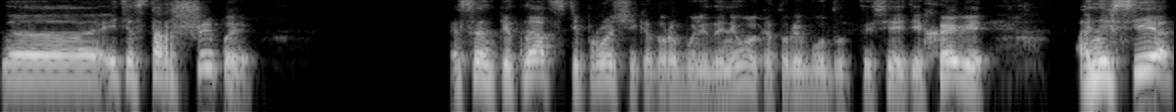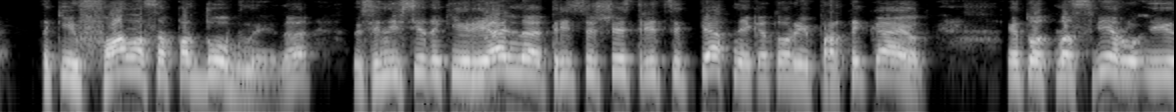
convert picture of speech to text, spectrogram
э, эти старшипы, SN-15 и прочие, которые были до него, которые будут, и все эти хэви, они все такие фалосоподобные, да, то есть они все такие реально 36-35-ные, которые протыкают эту атмосферу и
